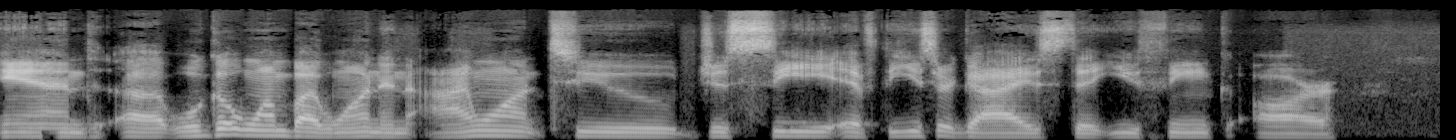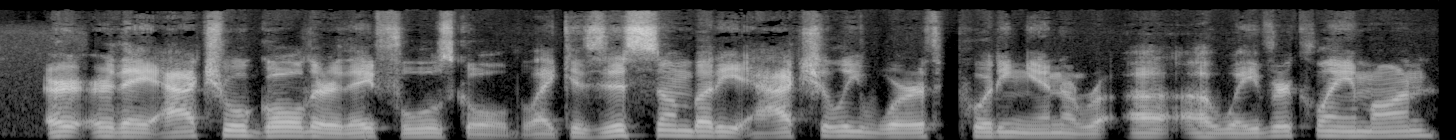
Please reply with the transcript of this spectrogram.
and uh, we'll go one by one and i want to just see if these are guys that you think are are, are, they actual gold or are they fool's gold? Like, is this somebody actually worth putting in a, a, a, waiver claim on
